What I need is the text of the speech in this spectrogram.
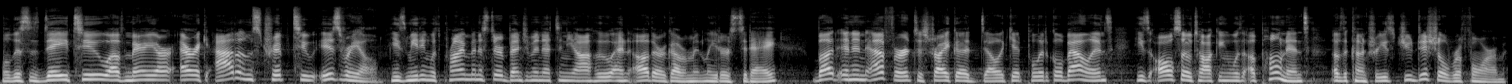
Well, this is day two of Mayor Eric Adams' trip to Israel. He's meeting with Prime Minister Benjamin Netanyahu and other government leaders today. But in an effort to strike a delicate political balance, he's also talking with opponents of the country's judicial reform.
